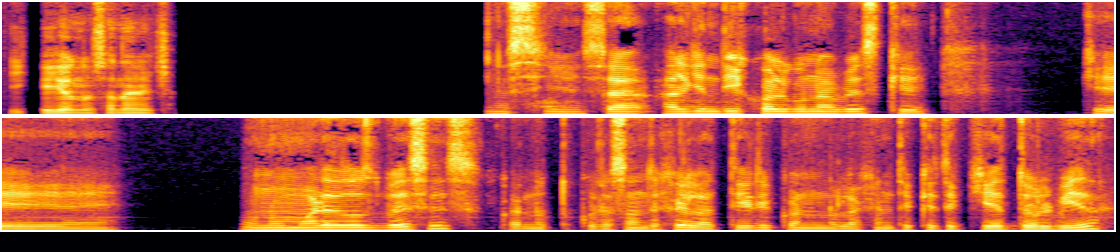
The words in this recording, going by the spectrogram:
y que ellos nos andan echando. Así es. Alguien dijo alguna vez que, que uno muere dos veces, cuando tu corazón deja de latir y cuando la gente que te quiere te olvida.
